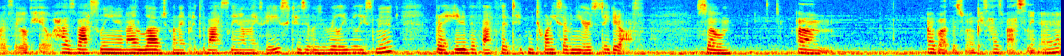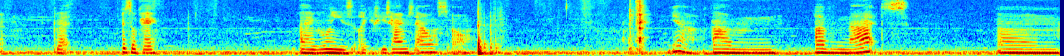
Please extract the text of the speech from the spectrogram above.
I was like, okay, it has Vaseline, and I loved when I put the Vaseline on my face because it was really really smooth. But I hated the fact that it took me 27 years to take it off. So um, I bought this one because it has Vaseline in it, but it's okay. I've only used it like a few times now, so yeah. Um, other than that, um,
